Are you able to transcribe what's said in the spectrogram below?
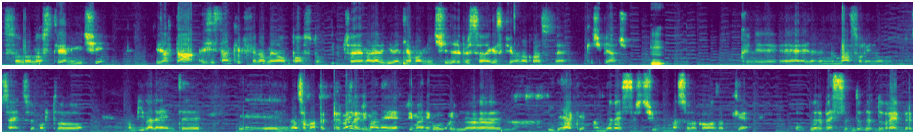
sono nostri amici, in realtà esiste anche il fenomeno opposto, cioè magari diventiamo amici delle persone che scrivono cose che ci piacciono. Mm. Quindi è, non va solo in un, in un senso, è molto ambivalente e, insomma, per, per, me rimane, rimane comunque il, l'idea che non deve esserci una sola cosa, perché dovrebbe, essere, dovrebbe,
